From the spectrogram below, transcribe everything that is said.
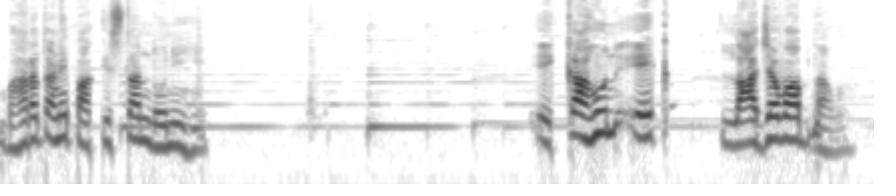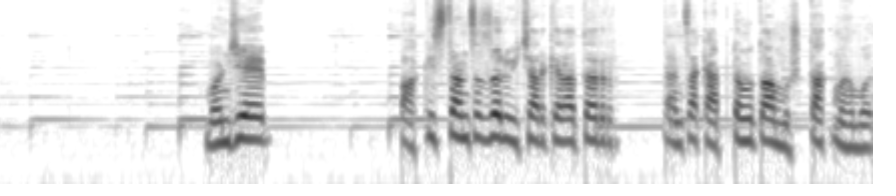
भारत आणि पाकिस्तान दोन्हीही. एकाहून एक लाजवाब नावं. म्हणजे पाकिस्तानचा जर विचार केला तर त्यांचा कॅप्टन होता मुश्ताक महमद.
